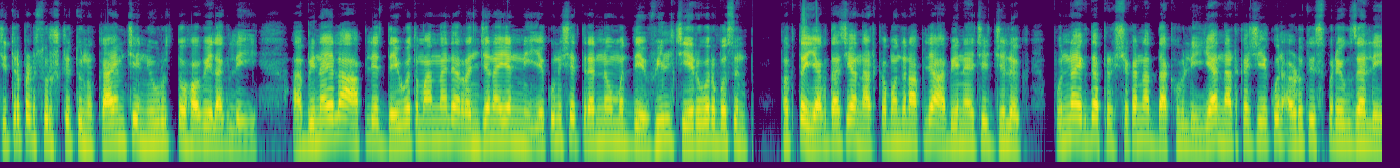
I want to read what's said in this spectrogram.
चित्रपटसृष्टीतून कायमचे निवृत्त व्हावे लागले. अभिनयाला आपले दैवत मानणाऱ्या रंजना यांनी एकोणीसशे त्र्याण्णवमध्ये व्हील चेअरवर बसून फक्त एकदाच या नाटकामधून आपल्या अभिनयाची झलक पुन्हा एकदा प्रेक्षकांना दाखवली. या नाटकाचे एकूण अडतीस प्रयोग झाले.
